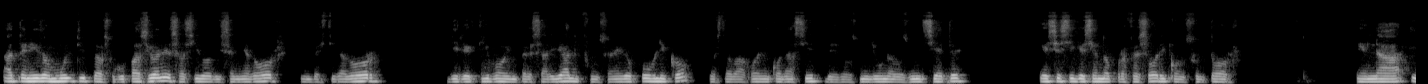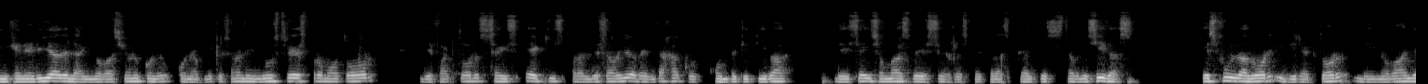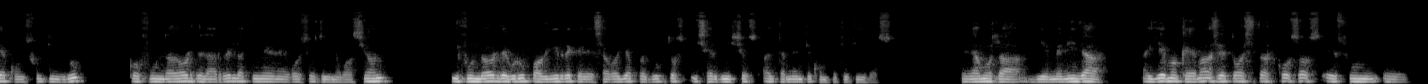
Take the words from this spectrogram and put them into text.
Ha tenido múltiples ocupaciones, ha sido diseñador, investigador, directivo empresarial y funcionario público, pues trabajó en CONACYT de 2001 a 2007. Ese sigue siendo profesor y consultor en la ingeniería de la innovación con, aplicación a la industria, es promotor de factor 6X para el desarrollo de ventaja competitiva de seis o más veces respecto a las prácticas establecidas. Es fundador y director de Innovalia Consulting Group, cofundador de la Red Latina de Negocios de Innovación y fundador de Grupo Aguirre que desarrolla productos y servicios altamente competitivos. Le damos la bienvenida a Guillermo, que además de todas estas cosas es eh,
